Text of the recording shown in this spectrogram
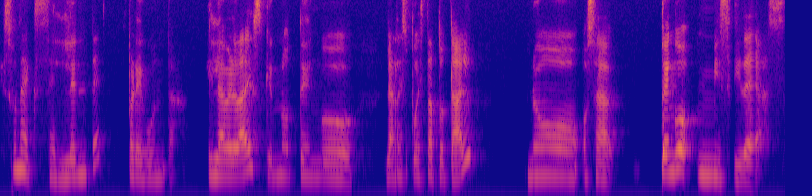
Es una excelente pregunta. Y la verdad es que no tengo la respuesta total. No, o sea, tengo mis ideas.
